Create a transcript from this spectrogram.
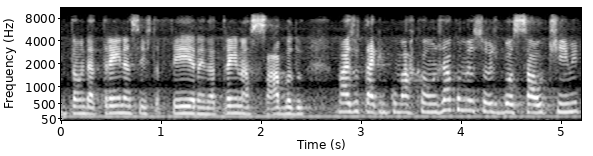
então ainda treina sexta-feira, ainda treina sábado. Mas o técnico Marcão já começou a esboçar o time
